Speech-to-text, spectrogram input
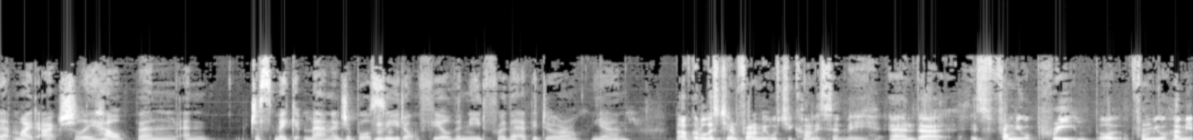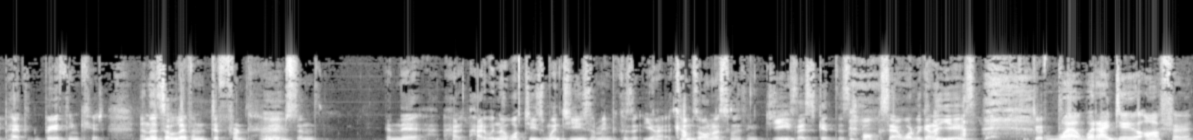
that might actually help and, and just make it manageable so mm-hmm. you don't feel the need for the epidural. Yeah. Now, I've got a list here in front of me, which you kindly sent me, and uh, it's from your pre uh, from your homeopathic birthing kit, and there's eleven different mm. herbs and in there. How, how do we know what to use and when to use them? I mean, because you know it comes on us, and we think, geez, let's get this box out. What are we going to use? Well, what I do offer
